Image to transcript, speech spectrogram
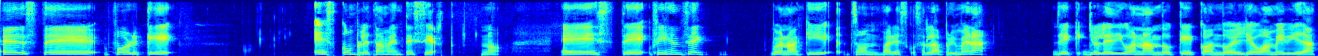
este, porque es completamente cierto, ¿no? Este, fíjense, bueno, aquí son varias cosas. La primera, de que yo le digo a Nando que cuando él llegó a mi vida,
